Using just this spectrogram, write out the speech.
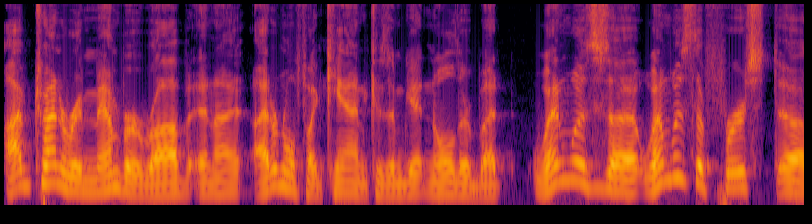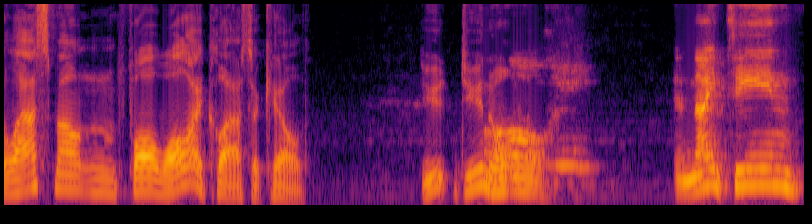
I'm trying to remember, Rob, and I, I don't know if I can because I'm getting older, but when was uh, when was the first uh, Last Mountain Fall Walleye Classic held? Do you do you know? Oh, in 19,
